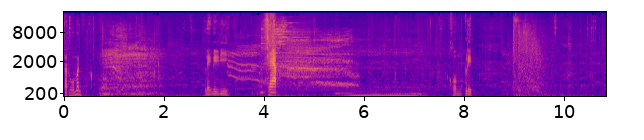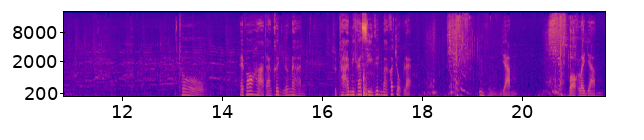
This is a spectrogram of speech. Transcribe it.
ตัดหัวมัน เล็งดีๆแชบคมกริบโธ่ให้พ่อหาทางขึ้นอยู่ตั้งนาน สุดท้ายมีคัสซีนขึ้นมาก็จบแล้วย้ำ บอกและย้ำ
